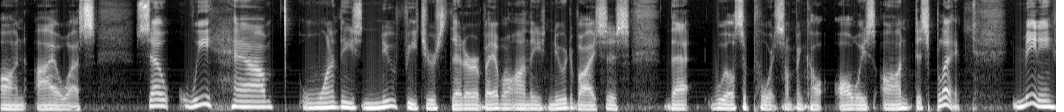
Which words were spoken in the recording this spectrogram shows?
on iOS. So, we have one of these new features that are available on these newer devices that will support something called always on display, meaning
